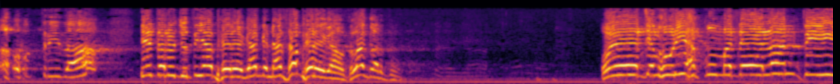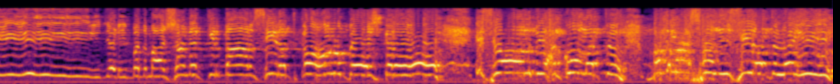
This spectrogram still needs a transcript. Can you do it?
اتری دا، یہ تین جتیاں پھیرے گا کہ نسا پھیرے گا اتلا کر دوں جمہوری حکومت لانتی، جڑی بدماشا دے کردار سیرت قوم پیش کرے؟ اسلام دی حکومت بدماشا دی سیرت نہیں،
